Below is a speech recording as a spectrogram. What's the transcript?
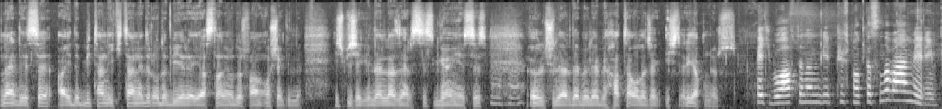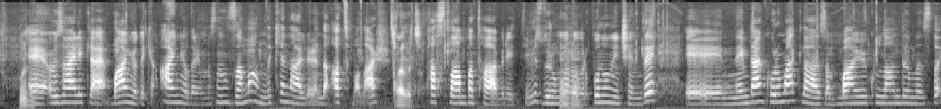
neredeyse ayda bir tane iki tanedir. O da bir yere yaslanıyordur falan o şekilde. Hiçbir şekilde lazersiz, gönyesiz, ölçülerde böyle bir hata olacak işleri yapmıyoruz. Peki bu haftanın bir püf noktasını da ben vereyim. Buyurun. Ee, özellikle banyodaki aynalarımızın zamanlı kenarlarında atmalar, Evet. paslanma tabir ettiğimiz durumlar olur. Bunun için de e, nemden korumak lazım. Banyoyu kullandığımızda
